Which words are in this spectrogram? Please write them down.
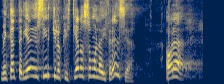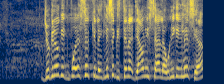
me encantaría decir que los cristianos somos la diferencia. Ahora, yo creo que puede ser que la iglesia cristiana de Downey sea la única iglesia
